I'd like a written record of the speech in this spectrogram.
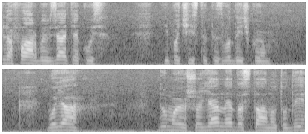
для фарби взяти якусь і почистити з водичкою. Бо я думаю, що я не достану туди,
